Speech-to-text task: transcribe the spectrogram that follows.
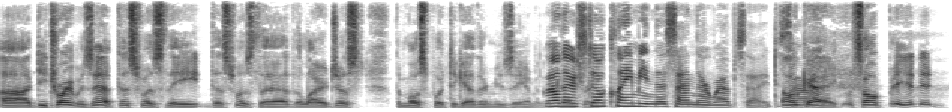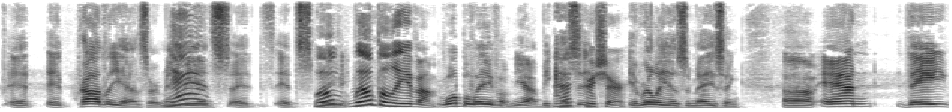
Uh, Detroit was it. This was the this was the the largest, the most put together museum in the Well, they're still claiming this on their website. so Okay, so it it, it it probably is, or maybe Yeah. it's it's it's We'll maybe, we'll believe them. we'll believe them, yeah, because That's for sure. it really is amazing, um, and they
